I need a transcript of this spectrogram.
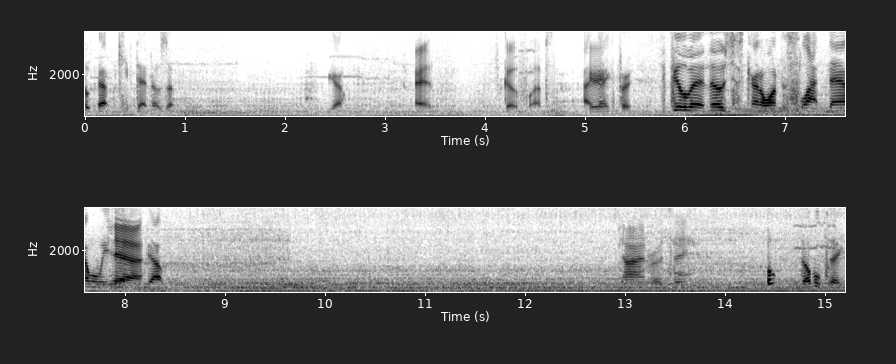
Oh, yep, keep that nose up. There you go. Alright, let's go flaps. I, I, for, you feel the way that nose just kind of wanted to slap down when we hit. Yeah. Yep. Nine, rotate. Oh, double take.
